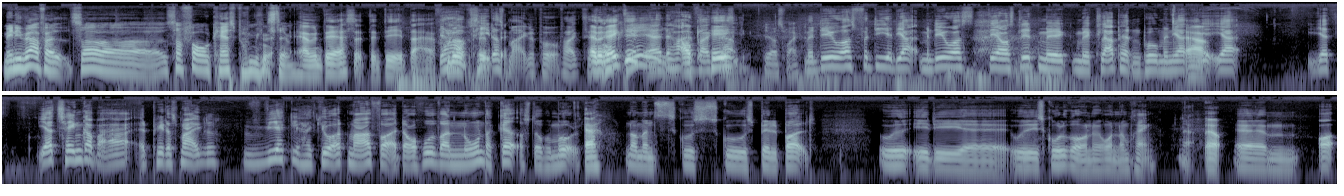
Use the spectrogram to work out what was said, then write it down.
Men i hvert fald, så, så får Kasper min stemme. ja, men det er så... Det, det, der er 100% Jeg har det. Peter Schmeichel på, faktisk. Er det rigtigt? Ja, det har jeg Okay. faktisk. Det er også frækt. Men det er jo også fordi, at jeg... Men det er jo også, det er også lidt med, med klaphatten på, men jeg, Ja. ja. jeg, jeg, jeg, jeg tænker bare, at Peter Schmeichel virkelig har gjort meget for, at der overhovedet var nogen, der gad at stå på mål, Ja. når man skulle, skulle spille bold ude i, de, øh, ude i skolegårdene rundt omkring. Ja. Øhm, og,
